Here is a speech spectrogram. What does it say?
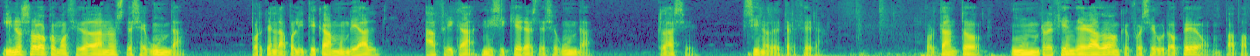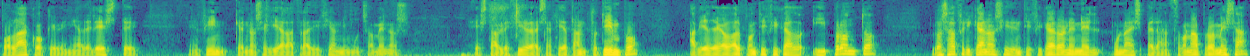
y no solo como ciudadanos de segunda, porque en la política mundial África ni siquiera es de segunda clase, sino de tercera. Por tanto, un recién llegado, aunque fuese europeo, un papa polaco que venía del este, en fin, que no seguía la tradición ni mucho menos establecida desde hacía tanto tiempo, había llegado al pontificado y pronto los africanos identificaron en él una esperanza, una promesa,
